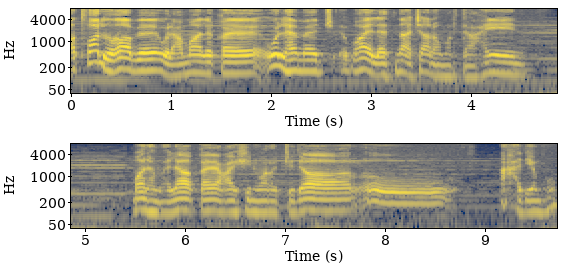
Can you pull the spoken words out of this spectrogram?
أطفال الغابة والعمالقة والهمج بهاي الأثناء كانوا مرتاحين. ما لهم علاقة عايشين ورا الجدار و أحد يمهم.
